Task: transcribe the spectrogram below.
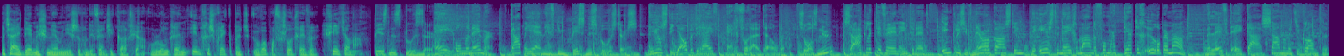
Het zei demissionair minister van Defensie Kasia Ollongren in gesprek met Europa-verslaggever Geert-Jan Haan. Business Booster. Hey ondernemer, KPN heeft nu Business Boosters. Deals die jouw bedrijf echt vooruit helpen. Zoals nu, zakelijk tv en internet, inclusief narrowcasting... de eerste 9 maanden voor maar 30 euro per maand. Beleef het EK samen met je klanten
